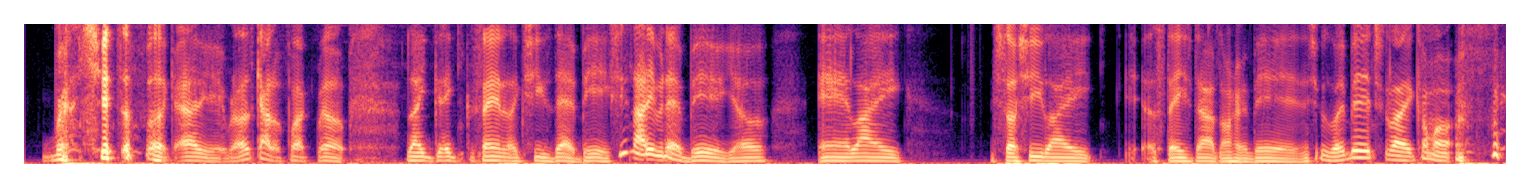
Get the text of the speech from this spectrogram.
bro, get the fuck out of here, bro. It's kind of fucked up. Like they saying like she's that big. She's not even that big, yo. And like, so she like stage dived on her bed, and she was like, "Bitch, like, come on."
